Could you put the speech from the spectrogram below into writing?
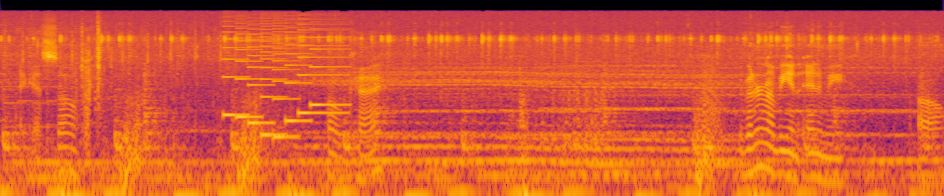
I guess so. Okay. You better not be an enemy. Oh.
